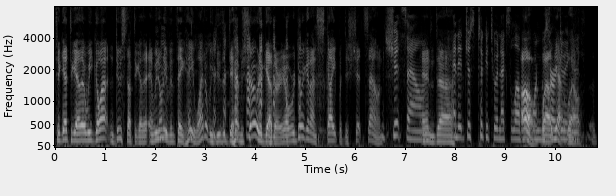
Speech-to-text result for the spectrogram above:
to get together. We go out and do stuff together, and we Mm-hmm. don't even think, hey, why don't we do the damn show together? You know, we're doing it on Skype with the shit sound. Shit sound. And, uh, and it just took it to a next level Oh, when we well, started yeah, doing well, it.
